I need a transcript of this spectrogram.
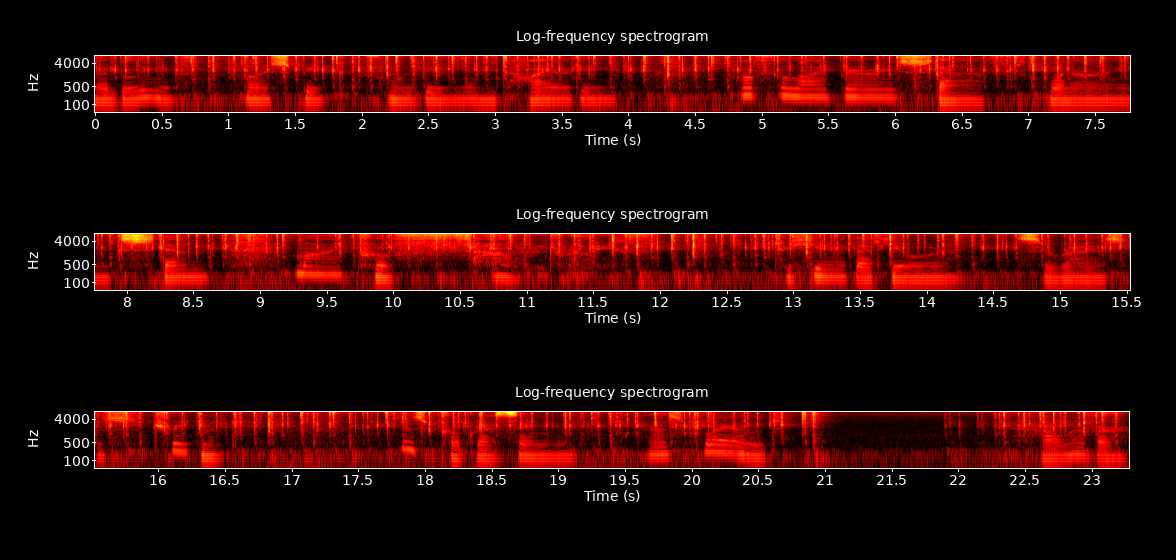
I believe I speak for the entirety of the library staff when I extend my profound relief to hear that your psoriasis treatment is progressing as planned. However,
